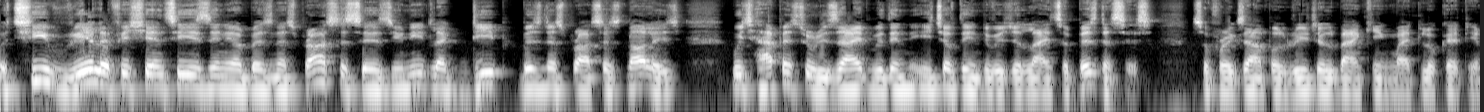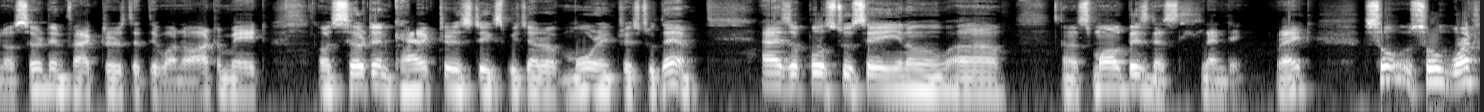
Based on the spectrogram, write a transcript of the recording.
achieve real efficiencies in your business processes you need like deep business process knowledge which happens to reside within each of the individual lines of businesses. So for example retail banking might look at you know certain factors that they want to automate or certain characteristics which are of more interest to them as opposed to say you know uh, uh, small business lending right? So so what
